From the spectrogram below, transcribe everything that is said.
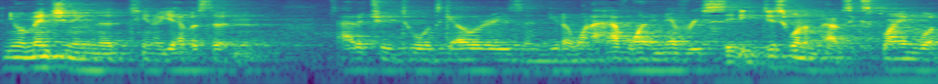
and you were mentioning that you know you have a certain attitude towards galleries, and you don't want to have one in every city. Just want to perhaps explain what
